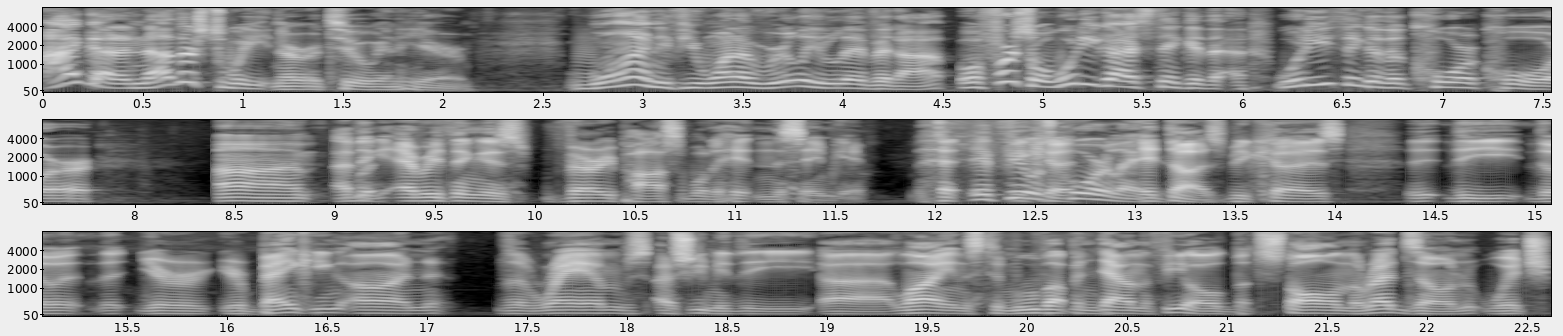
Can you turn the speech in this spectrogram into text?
i got another sweetener or two in here one if you want to really live it up well first of all what do you guys think of that what do you think of the core core um, I think everything is very possible to hit in the same game. It feels correlated. It does because the, the the the you're you're banking on the Rams, excuse me, the uh, Lions to move up and down the field, but stall in the red zone, which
